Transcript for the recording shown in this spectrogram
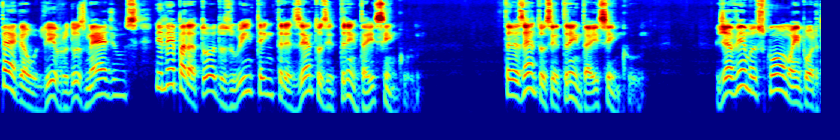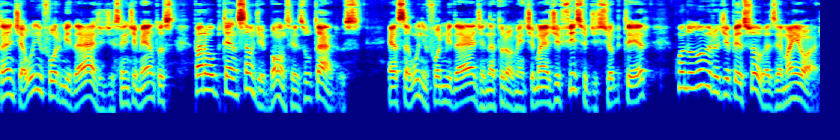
pega o livro dos médiuns e lê para todos o item 335. 335 já vimos como é importante a uniformidade de sentimentos para a obtenção de bons resultados. Essa uniformidade é naturalmente mais difícil de se obter quando o número de pessoas é maior.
